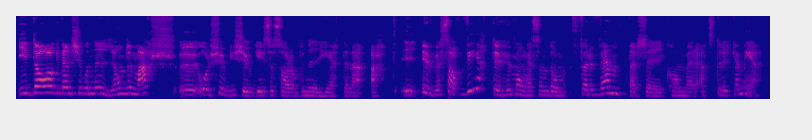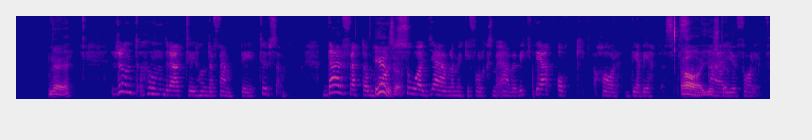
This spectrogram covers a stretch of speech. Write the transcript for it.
idag den 29 mars eh, år 2020 så sa de på nyheterna att i USA, vet du hur många som de förväntar sig kommer att stryka med? Nej. Runt 100 till 150 000. Därför att de har så? så? jävla mycket folk som är överviktiga och har diabetes. Ja, som är det. ju farligt.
